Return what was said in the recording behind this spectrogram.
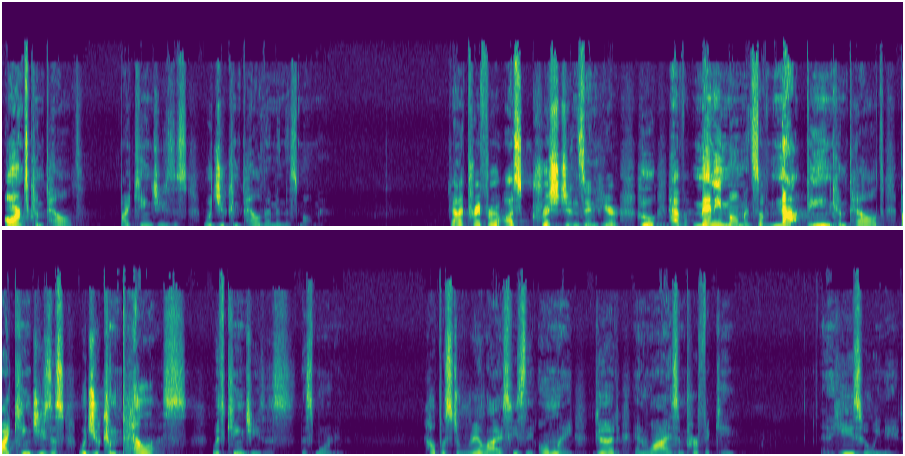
aren't compelled by King Jesus. Would you compel them in this moment? God, I pray for us Christians in here who have many moments of not being compelled by King Jesus. Would you compel us with King Jesus this morning? Help us to realize He's the only good and wise and perfect King. And He's who we need.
